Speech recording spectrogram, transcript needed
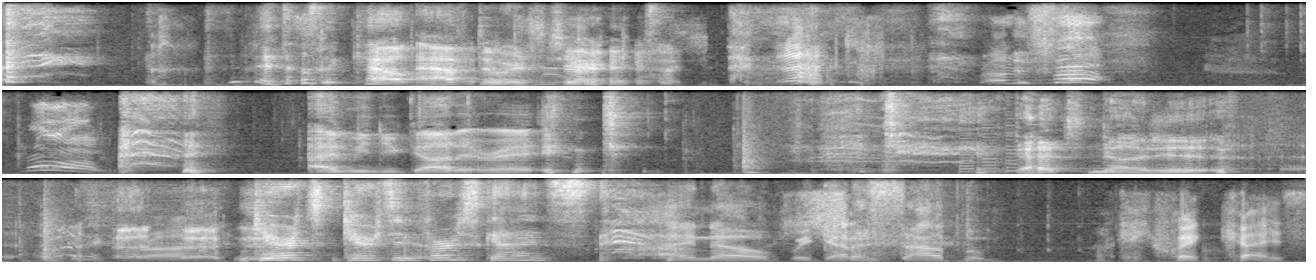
it doesn't count afterwards, Jared. I mean, you got it right. That's not it. I'm gonna cry. Garrett's Garrett's in first, guys. I know. We gotta stop him. Okay, quick, guys.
